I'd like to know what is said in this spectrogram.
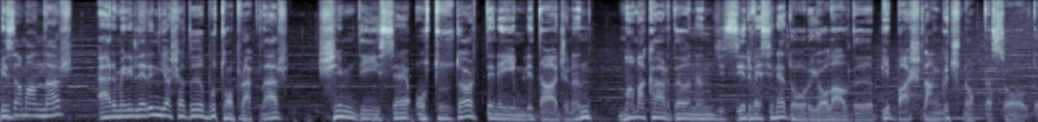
Bir zamanlar Ermenilerin yaşadığı bu topraklar, şimdi ise 34 deneyimli dağcının Mamakar Dağı'nın zirvesine doğru yol aldığı bir başlangıç noktası oldu.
